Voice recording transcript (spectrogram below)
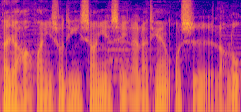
大家好，欢迎收听商业摄影聊聊天，我是老陆。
